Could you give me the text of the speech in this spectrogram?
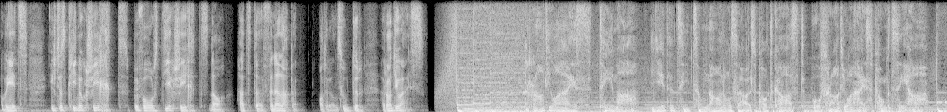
Aber jetzt ist das Kino Geschichte, bevor es diese Geschichte noch hat dürfen erleben. Adrian Sutter, Radio 1. Radio 1 Thema. Jederzeit zum Nachlesen als Podcast auf radio1.ch.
